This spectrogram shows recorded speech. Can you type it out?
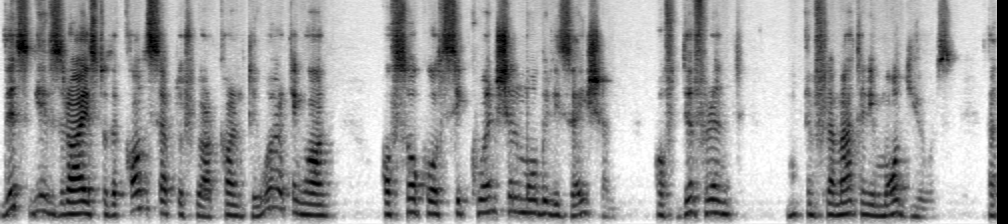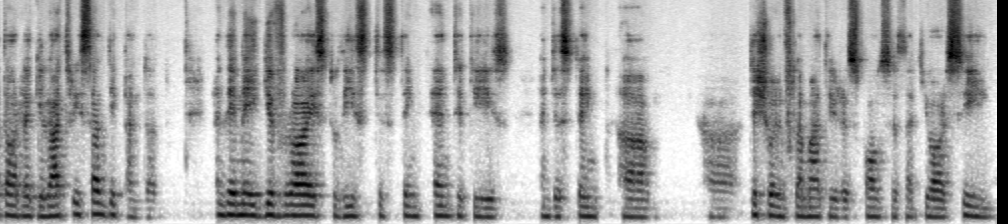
this gives rise to the concept which we are currently working on of so-called sequential mobilization of different inflammatory modules that are regulatory cell dependent. And they may give rise to these distinct entities and distinct uh, uh, tissue inflammatory responses that you are seeing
